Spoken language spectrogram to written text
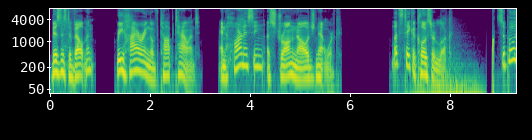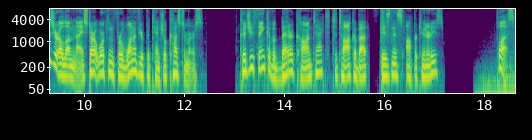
business development, rehiring of top talent, and harnessing a strong knowledge network. Let's take a closer look. Suppose your alumni start working for one of your potential customers. Could you think of a better contact to talk about business opportunities? Plus,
